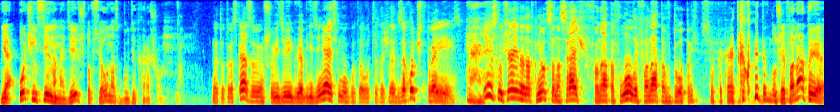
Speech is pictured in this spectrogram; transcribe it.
Я очень сильно надеюсь, что все у нас будет хорошо. Мы тут рассказываем, что видеоигры объединять могут, а вот этот человек захочет проверить. И случайно наткнется на срач фанатов Лол и фанатов Доты. Все, какая-то какое-то... Слушай, фанаты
